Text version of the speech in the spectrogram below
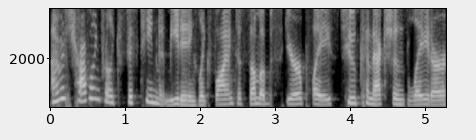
I was traveling for like 15 minute meetings, like flying to some obscure place, two connections later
